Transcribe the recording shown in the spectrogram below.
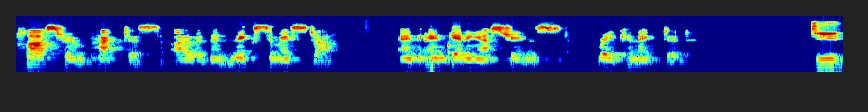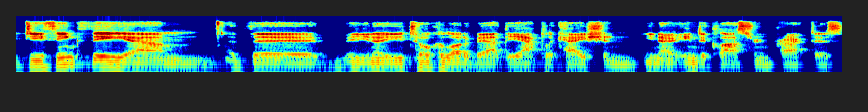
classroom practice over the next semester and, and getting our students reconnected. Do you, do you think the um, the you know you talk a lot about the application you know into classroom practice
